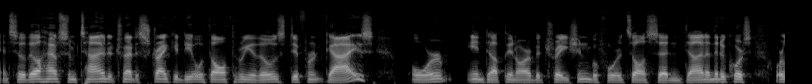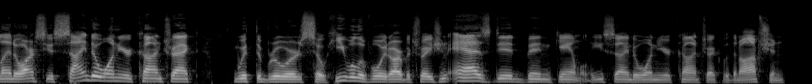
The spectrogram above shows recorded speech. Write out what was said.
And so they'll have some time to try to strike a deal with all three of those different guys or end up in arbitration before it's all said and done. And then, of course, Orlando Arcia signed a one year contract with the Brewers, so he will avoid arbitration, as did Ben Gamel. He signed a one year contract with an option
